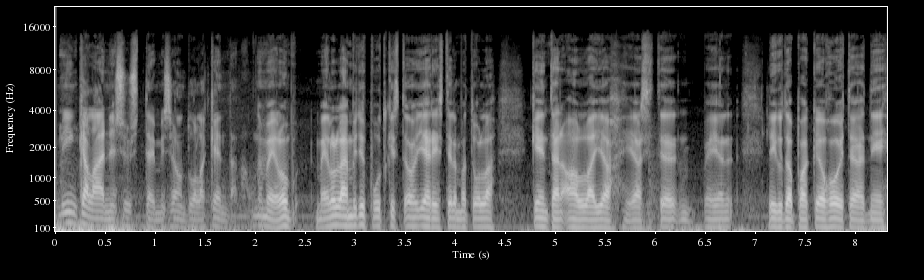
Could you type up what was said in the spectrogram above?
minkälainen systeemi se on tuolla kentän alla? No meillä on, meillä on lämmitysputkista järjestelmä tuolla kentän alla ja, ja sitten meidän liikuntapaikkojen hoitajat niin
